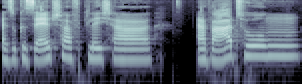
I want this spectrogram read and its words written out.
also gesellschaftlicher Erwartung,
